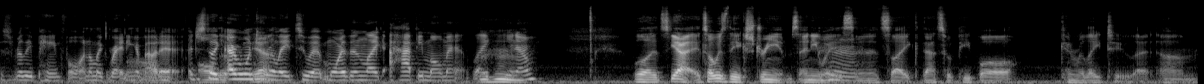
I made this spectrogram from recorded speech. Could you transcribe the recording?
is really painful, and I'm like writing about it. I just feel like the- everyone yeah. Mm-hmm. can relate to it more than like a happy moment, like you know. Well, it's yeah, it's always the extremes, anyways, Mm-hmm. and it's like that's what people can relate to. That, um,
